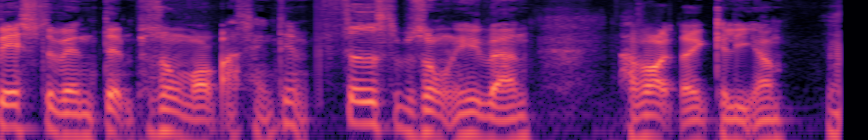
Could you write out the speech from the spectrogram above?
bedste ven, den person, hvor du bare tænker, det er den fedeste person i hele verden, har folk, der ikke kan lide ham. Mm.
